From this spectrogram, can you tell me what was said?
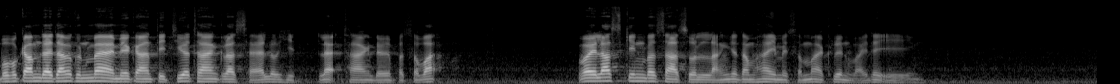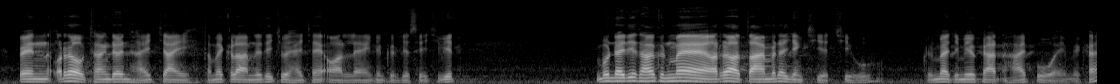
บุพกรรมใดทำให้คุณแม่มีอาการติดเชื้อทางกระแสโลหิต และทางเดินปัสสาวะ ไวรัสกินประสาทส่วนหลังจนทำให้ไม่สามารถเคลื่อนไหวได้เอง เป็นโรคทางเดินหายใจทำให้กล้ามเนื้อที่ช่วยหายใจอ่อนแรงจนเกือบจะเสียชีวิต บุญใดที่ทำให้คุณแม่รอดตายไม่ได้อย่างเฉียดฉิว คุณแม่จะมีโอกาสหายป่วยไหมคะ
